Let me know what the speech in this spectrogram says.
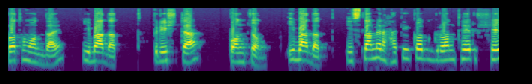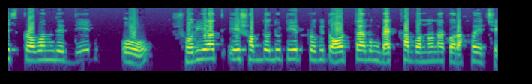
প্রথম অধ্যায়, ইবাদত, পৃষ্ঠা পঞ্চম। ইবাদত, ইসলামের হাকিকত গ্রন্থের শেষ প্রবন্ধে দিন ও শরিয়ত এ শব্দ দুটির প্রকৃত অর্থ এবং ব্যাখ্যা বর্ণনা করা হয়েছে।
